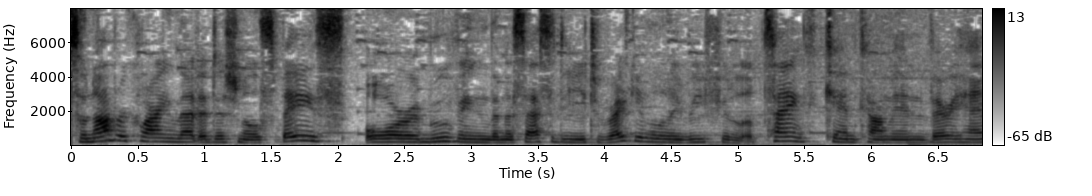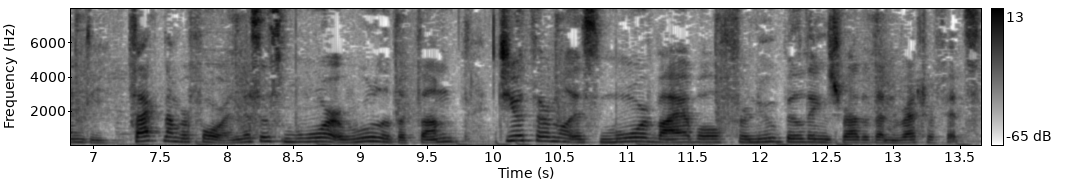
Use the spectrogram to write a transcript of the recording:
So, not requiring that additional space or removing the necessity to regularly refuel a tank can come in very handy. Fact number four, and this is more a rule of the thumb geothermal is more viable for new buildings rather than retrofits.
